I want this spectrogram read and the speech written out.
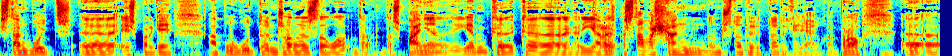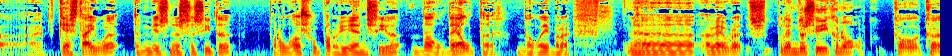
estan buits. Eh, és perquè ha plogut en zones d'Espanya, de, de, diguem, que, que i ara està baixant doncs, tota, tota aquella aigua. Però eh, eh, aquesta aigua també es necessita per la supervivència del delta de l'Ebre eh, a veure, podem decidir que no que, que,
